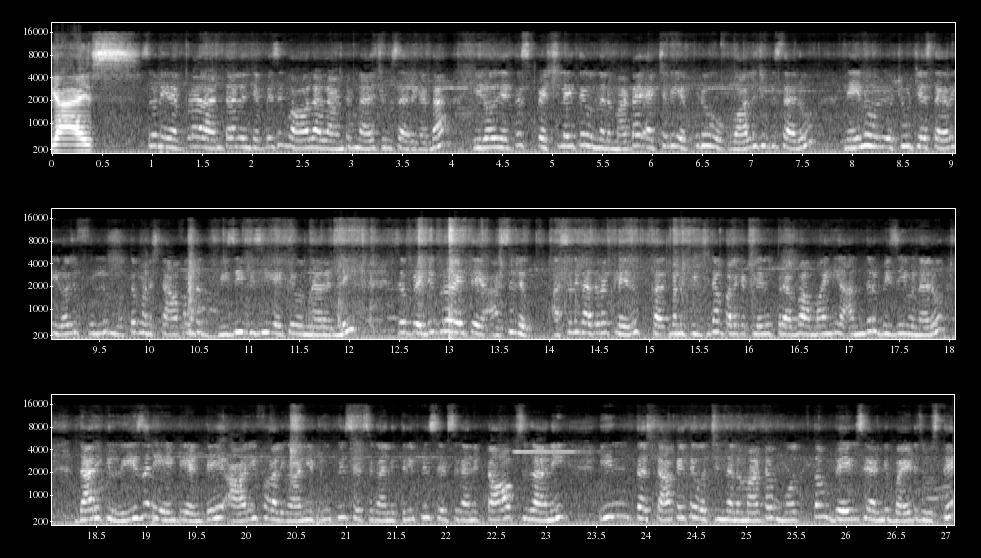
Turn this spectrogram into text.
గాయస్ సో నేను ఎప్పుడు అలా అంటానని చెప్పేసి మా వాళ్ళు అలా అంటున్నారు చూసారు కదా. ఈ రోజు అయితే స్పెషల్ అయితే ఉందన్నమాట. యాక్చువల్లీ ఎప్పుడు వాళ్ళు చూపిస్తారు. నేను షూట్ చేస్తా కదా ఈ రోజు ఫుల్ మొత్తం మన స్టాఫ్ అంతా బిజీ బిజీగా అయితే ఉన్నారండి. సో ప్రతి బ్రో అయితే అసలు అసలు కదలట్లేదు. మనం పిలిచినా పలకట్లేదు. ప్రభ మహి అందరూ బిజీగా ఉన్నారు. దానికి రీజన్ ఏంటి అంటే ఆరిఫాల్ కానీ టూ పీస్ సెట్స్ కానీ త్రీ పీస్ సెట్స్ కానీ టాప్స్ కానీ ఇంత స్టాక్ అయితే వచ్చిందనమాట మొత్తం బేల్సే అండి బయట చూస్తే.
